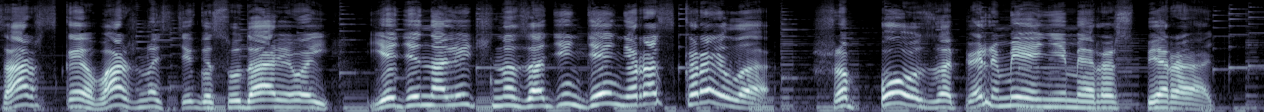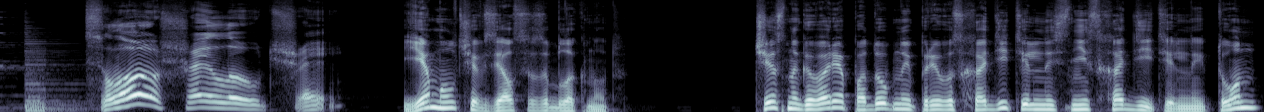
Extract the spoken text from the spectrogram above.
царской важности государевой единолично за один день раскрыла, чтоб пузо пельменями распирать. Слушай лучше. Я молча взялся за блокнот. Честно говоря, подобный превосходительно-снисходительный тон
